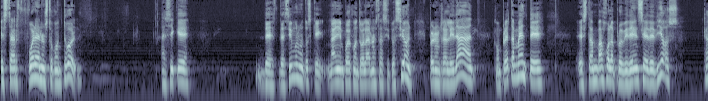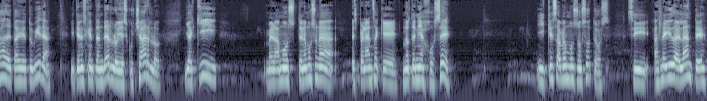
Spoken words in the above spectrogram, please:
estar fuera de nuestro control. Así que decimos nosotros que nadie puede controlar nuestra situación, pero en realidad completamente están bajo la providencia de Dios, cada detalle de tu vida, y tienes que entenderlo y escucharlo. Y aquí miramos, tenemos una esperanza que no tenía José. ¿Y qué sabemos nosotros? Si has leído adelante,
